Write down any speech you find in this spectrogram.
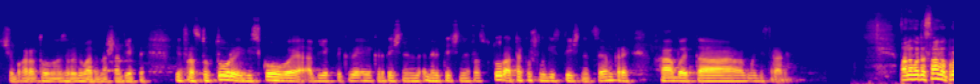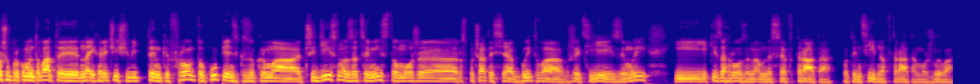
щоб гарантовано зруйнувати наші об'єкти інфраструктури, військові об'єкти кри- критичної енергетичної інфраструктури, а також логістичні центри, хаби та магістралі. Пане Владиславе, прошу прокоментувати найгарячіші відтинки фронту. Куп'янськ, зокрема, чи дійсно за це місто може розпочатися битва вже цієї зими, і які загрози нам несе втрата, потенційна втрата, можлива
